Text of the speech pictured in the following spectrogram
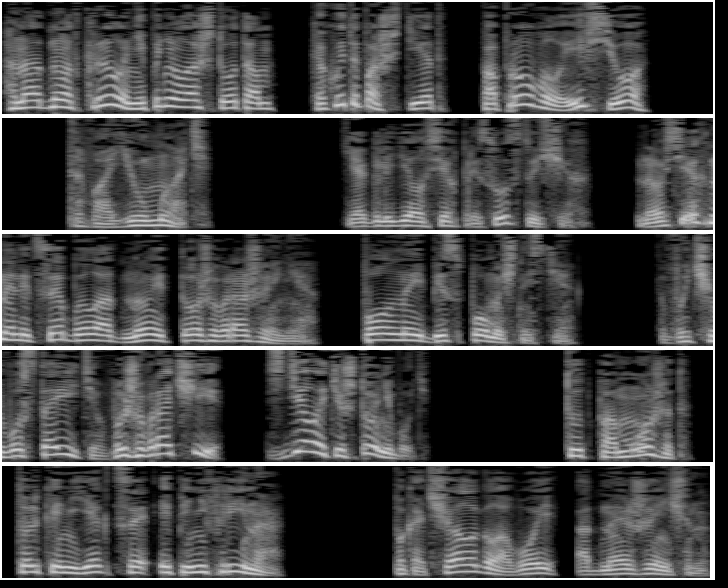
Она одну открыла, не поняла, что там. Какой-то паштет. Попробовала, и все». «Твою мать!» Я глядел всех присутствующих, но у всех на лице было одно и то же выражение — полной беспомощности. «Вы чего стоите? Вы же врачи! Сделайте что-нибудь!» «Тут поможет только инъекция эпинефрина», — покачала головой одна из женщин.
